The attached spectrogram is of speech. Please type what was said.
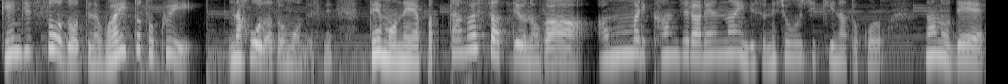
現実創造っていうのは割と得意な方だと思うんですね。でもねやっぱ楽しさっていうのがあんまり感じられないんですよね正直なところ。なので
